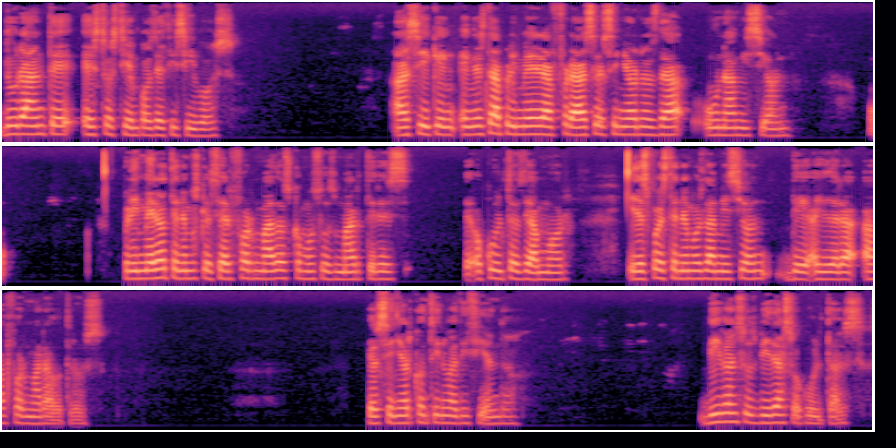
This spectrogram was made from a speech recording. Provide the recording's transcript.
durante estos tiempos decisivos. Así que en, esta primera frase el Señor nos da una misión. Primero tenemos que ser formados como sus mártires ocultos de amor y después tenemos la misión de ayudar a, a formar a otros. Y el Señor continúa diciendo, vivan sus vidas ocultas,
